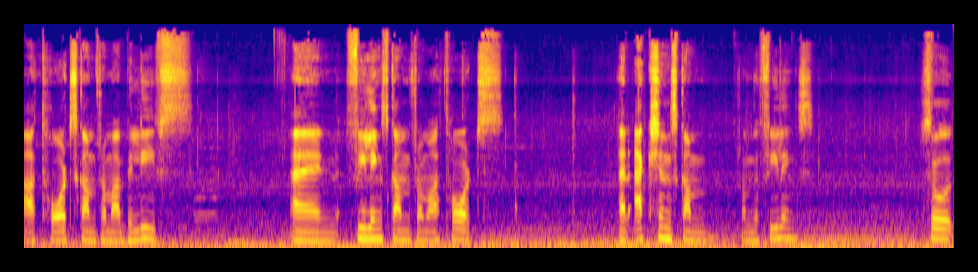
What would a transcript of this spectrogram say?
our thoughts come from our beliefs, and feelings come from our thoughts, and actions come from the feelings. So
